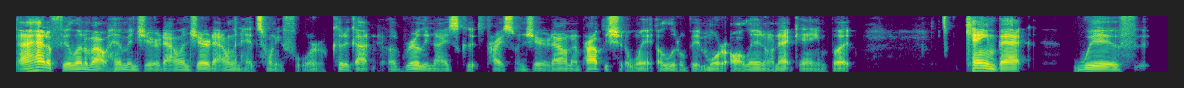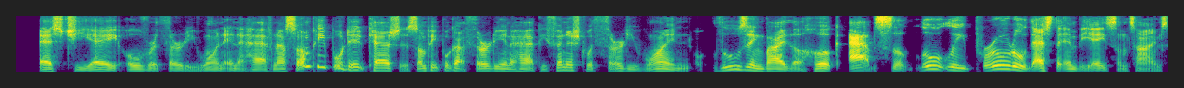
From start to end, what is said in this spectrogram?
I had a feeling about him and Jarrett Allen. Jarrett Allen had 24. Could have got a really nice good price on Jarrett Allen. I probably should have went a little bit more all in on that game, but came back with SGA over 31 and a half. Now, some people did cash it. Some people got 30 and a half. He finished with 31, losing by the hook. Absolutely brutal. That's the NBA sometimes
